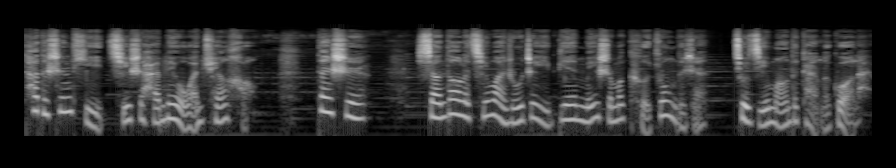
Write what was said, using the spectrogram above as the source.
她的身体其实还没有完全好，但是想到了秦婉如这一边没什么可用的人，就急忙的赶了过来。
